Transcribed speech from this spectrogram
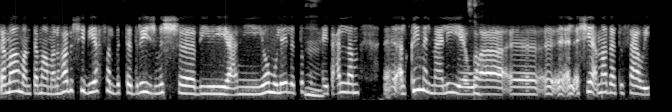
تماما تماما. وهذا الشيء بيحصل بالتدريج مش يعني يوم وليلة الطفل حيتعلم آه، القيمة المالية والاشياء آه، آه، ماذا تساوي.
